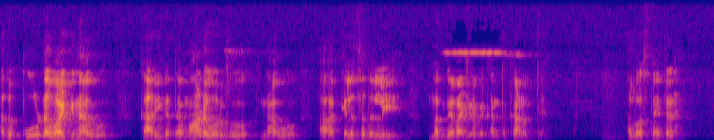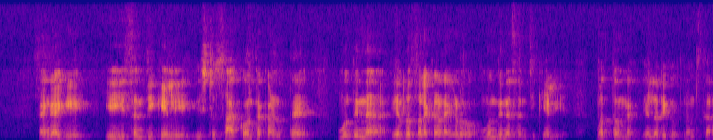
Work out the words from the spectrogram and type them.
ಅದು ಪೂರ್ಣವಾಗಿ ನಾವು ಕಾರ್ಯಗತ ಮಾಡುವವರೆಗೂ ನಾವು ಆ ಕೆಲಸದಲ್ಲಿ ಮಗ್ನರಾಗಿರ್ಬೇಕಂತ ಕಾಣುತ್ತೆ. ಅಲ್ವಾ ಸ್ನೇಹಿತರೆ? ಹಾಗಾಗಿ ಈ ಸಂಚಿಕೆಯಲ್ಲಿ ಇಷ್ಟು ಸಾಕು ಅಂತ ಕಾಣುತ್ತೆ. ಮುಂದಿನ ಎರಡು ಸಲಕರಣೆಗಳು ಮುಂದಿನ ಸಂಚಿಕೆಯಲ್ಲಿ ಮತ್ತೊಮ್ಮೆ ಎಲ್ಲರಿಗೂ ನಮಸ್ಕಾರ.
